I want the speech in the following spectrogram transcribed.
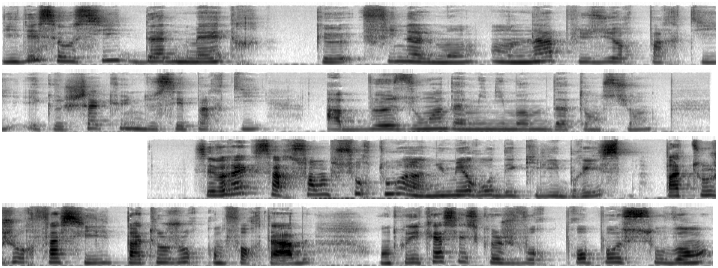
L'idée, c'est aussi d'admettre que finalement, on a plusieurs parties et que chacune de ces parties a besoin d'un minimum d'attention. C'est vrai que ça ressemble surtout à un numéro d'équilibrisme, pas toujours facile, pas toujours confortable. En tous les cas, c'est ce que je vous propose souvent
